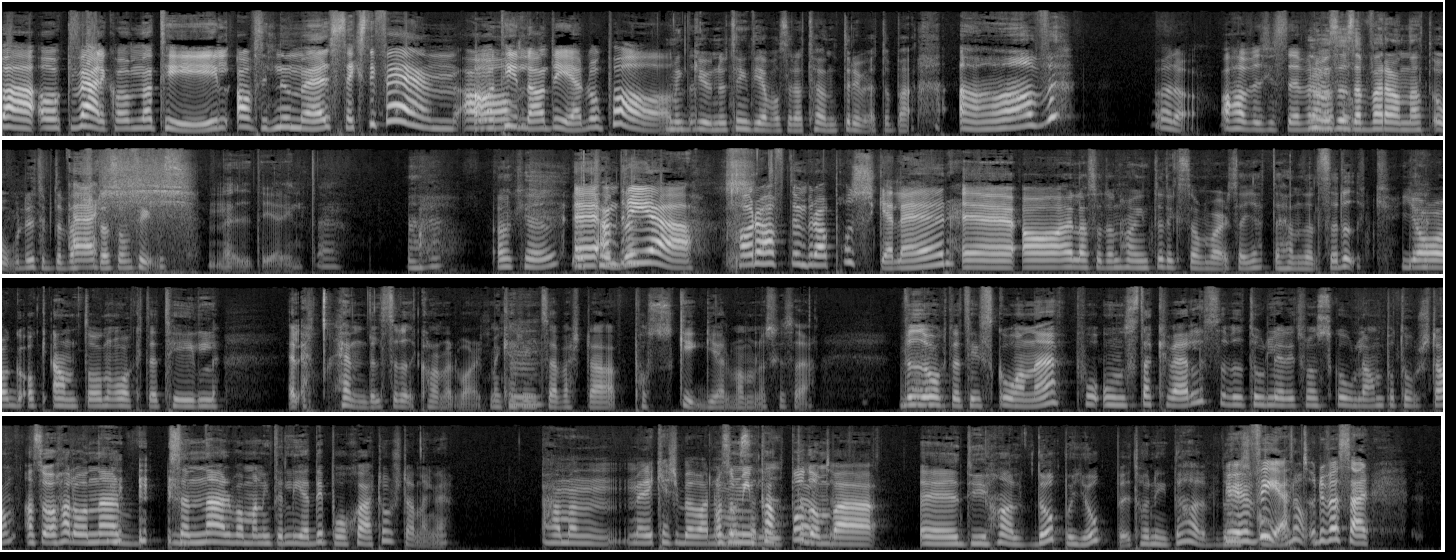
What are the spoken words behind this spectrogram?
Allihopa och välkomna till avsnitt nummer 65 av Ja. Matilda och Andrea bloggpodd. Men gud nu tänkte jag vara sådär töntig du vet och bara av. Vadå? Jaha vi ska säga varannat säga varannat ord, det är typ det värsta Äsch. som finns. Nej det är det inte. Okej. jag Eh, Andrea, har du haft en bra påsk eller? Eh, ja eller alltså den har inte liksom varit så jättehändelserik. Jag och Anton åkte till, eller händelserik har den väl varit men kanske Mm. inte så värsta påskig eller vad man nu ska säga. Vi åkte till Skåne på onsdag kväll så vi tog ledigt från skolan på torsdagen. Alltså hallå när, sen när var man inte ledig på skärtorsdagen längre? Har man, men det kanske bara var när Alltså man min var så pappa och liten, de typ. bara eh, det är halvdag på jobbet, har ni inte halvdag Ja, i jag skolan?" vet och det var så här.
